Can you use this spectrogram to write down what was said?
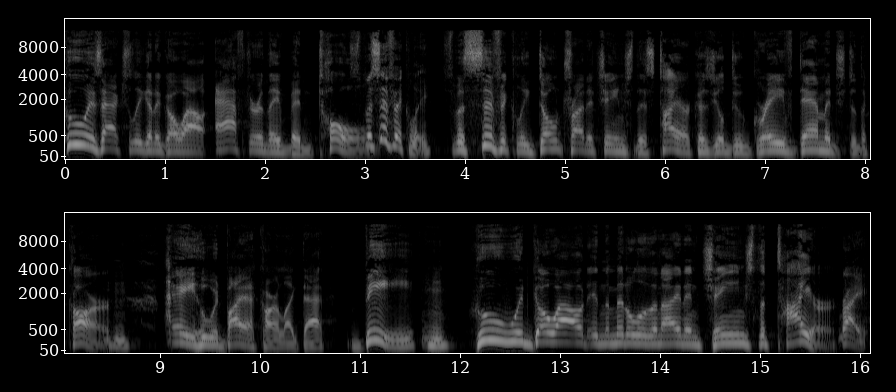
who is actually going to go out after they've been told? specifically. specifically don't try to change this tire because you'll do grave damage to the car. Mm-hmm. A, who would buy a car like that? B, who would go out in the middle of the night and change the tire? Right.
